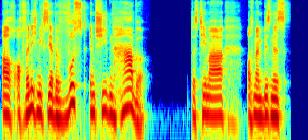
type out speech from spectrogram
auch, auch wenn ich mich sehr bewusst entschieden habe, das Thema aus meinem Business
